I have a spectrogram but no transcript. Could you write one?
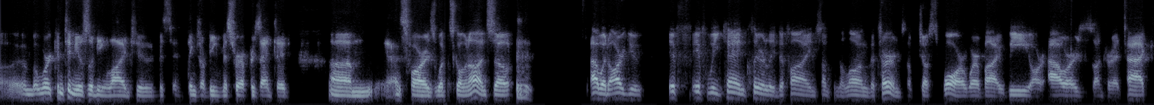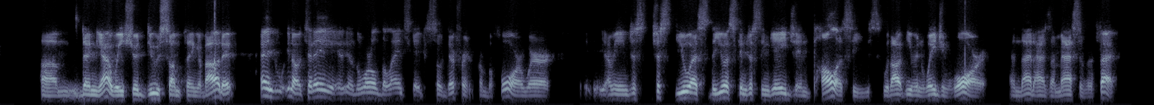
we're continuously being lied to. Things are being misrepresented um, as far as what's going on. So, I would argue if if we can clearly define something along the terms of just war, whereby we or ours is under attack, um, then yeah, we should do something about it. And you know, today you know, the world, the landscape is so different from before, where I mean, just just U.S. the U.S. can just engage in policies without even waging war, and that has a massive effect.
